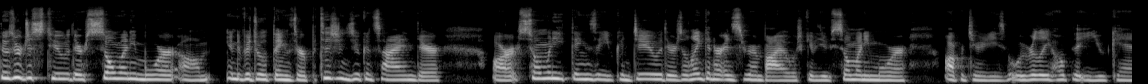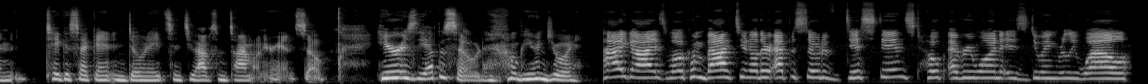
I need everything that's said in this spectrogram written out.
those are just two. There's so many more um, individual things. There are petitions you can sign. There are so many things that you can do. There's a link in our Instagram bio, which gives you so many more opportunities. But we really hope that you can take a second and donate since you have some time on your hands. So, here is the episode. hope you enjoy. Hi, guys. Welcome back to another episode of Distanced. Hope everyone is doing really well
